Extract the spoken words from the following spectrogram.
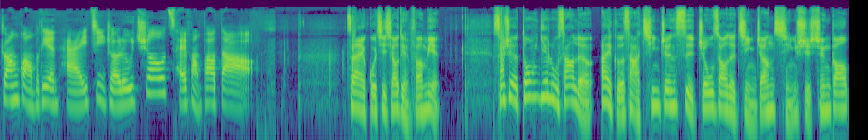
中央广播电台记者刘秋采访报道。在国际焦点方面，随着东耶路撒冷艾格萨清真寺周遭的紧张情势升高，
